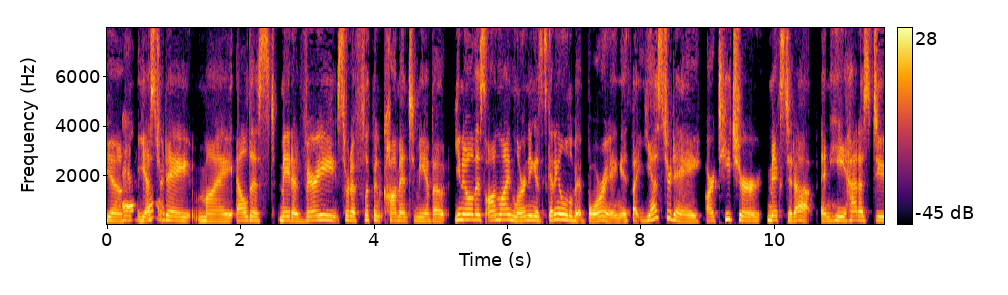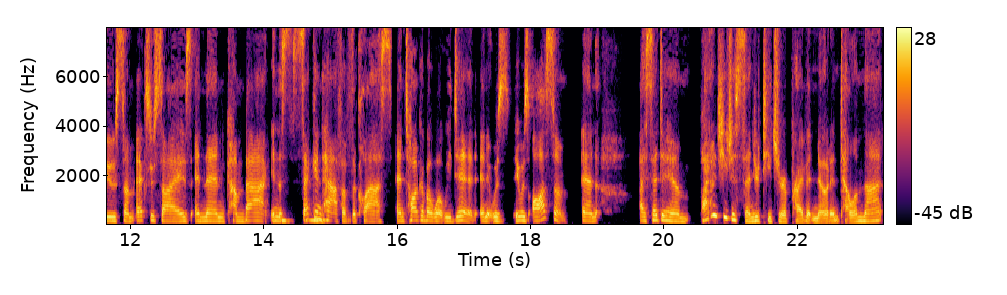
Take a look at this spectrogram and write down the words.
Yeah. And Yesterday, my eldest made a very sort of flippant comment to me about, you know, this online learning is getting a little bit boring. But yesterday, our teacher mixed it up and he had us do some exercise and then come back in the mm-hmm. second half of the class and talk about what we did. And it was, it was awesome. And I said to him, why don't you just send your teacher a private note and tell him that?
